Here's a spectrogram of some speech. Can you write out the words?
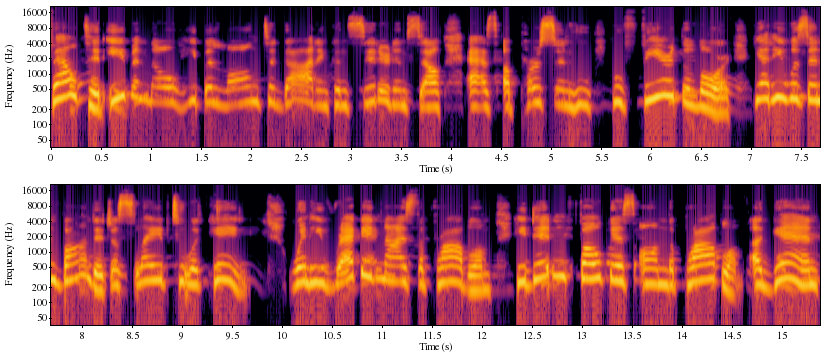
felt it even though he belonged to God and considered himself as a person who, who feared the Lord, yet he was in bondage, a slave to a king. When he recognized the problem, he didn't focus on the problem. Again,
